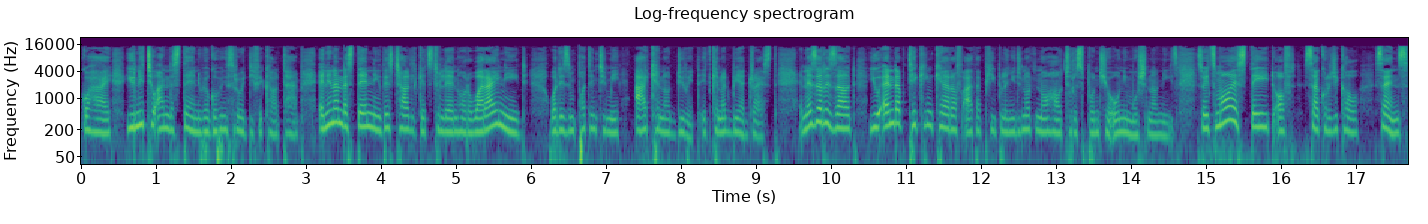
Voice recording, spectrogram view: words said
go high, you need to understand we're going through a difficult time. And in understanding, this child gets to learn or what I need, what is important to me, I cannot do it. It cannot be addressed. And as a result, you end up taking care of other people and you do not know how to respond to your own emotional needs. So it's more a state of psychological sense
